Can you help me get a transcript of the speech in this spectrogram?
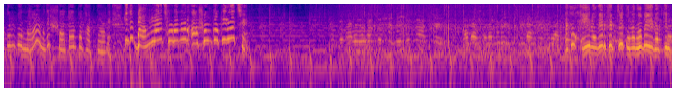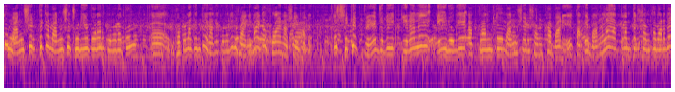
আতঙ্ক নয়, আমাদের সতর্ক থাকতে হবে। কিন্তু বাংলায় ছড়ানোর আশঙ্কা কি রয়েছে? দেখো, এই রোগের ক্ষেত্রে কোনোভাবে এই রোগ কিন্তু মানুষের থেকে মানুষে ছড়িয়ে পড়ার কোনো রকম ঘটনা কিন্তু এর আগে কোনোদিন হয়নি, বা এটা হয় না সেইভাবে। তো সেক্ষেত্রে যদি কেরালে এই রোগে আক্রান্ত মানুষের সংখ্যা বাড়ে, তাতে বাংলায় আক্রান্তের সংখ্যা বাড়বে,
